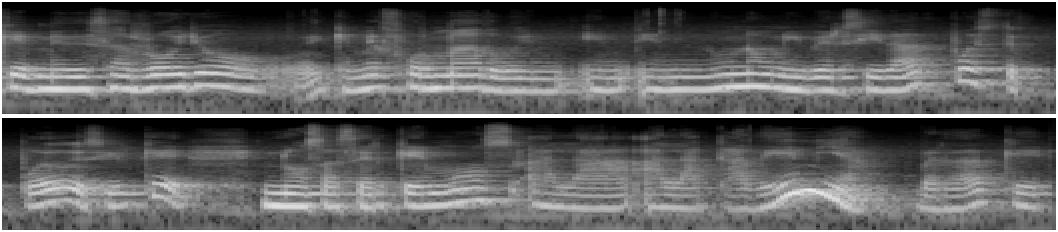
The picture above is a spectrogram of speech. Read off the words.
que me desarrollo, que me he formado en, en, una universidad, pues te puedo decir que nos acerquemos a la, a la academia, ¿verdad? Que,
